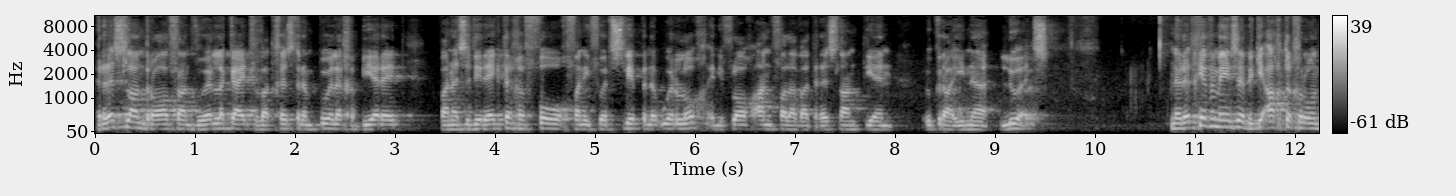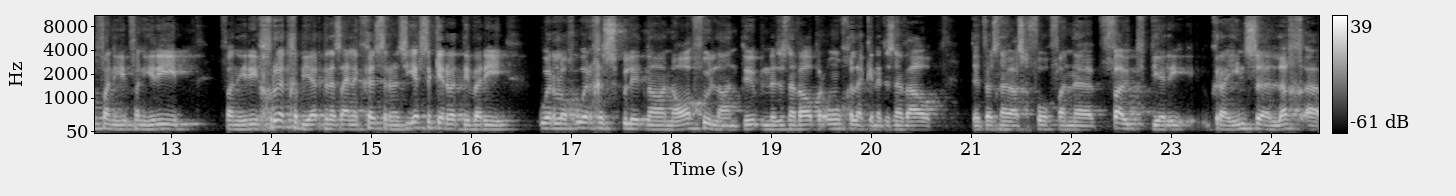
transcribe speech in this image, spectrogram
Rusland dra verantwoordelikheid vir wat gister in Pole gebeur het, want dit is 'n direkte gevolg van die voortsleepende oorlog en die vlaagaanvalle wat Rusland teen Oekraïne loods. Nou dit gee vir mense 'n bietjie agtergrond van die van hierdie van hierdie groot gebeurtenis eintlik gister en dit is die eerste keer wat die wat die oorlog oorgespoel het na 'n NAVO land toe en dit is nou wel per ongeluk en dit is nou wel dit was nou as gevolg van 'n fout deur die Oekraïense lug uh,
